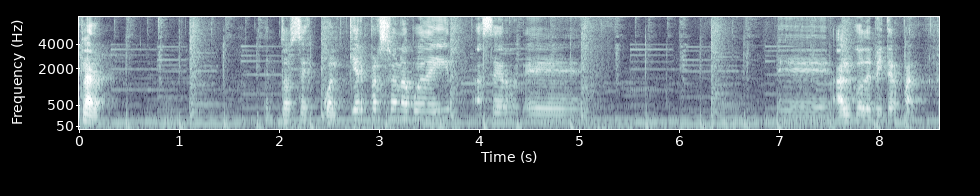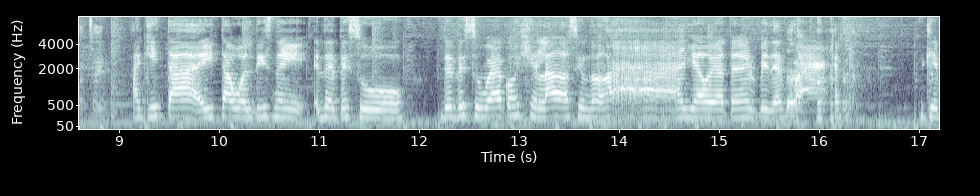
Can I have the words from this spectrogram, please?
Claro. Entonces cualquier persona puede ir a hacer eh, eh, algo de Peter Pan, ¿cachai? Aquí está, ahí está Walt Disney desde su desde su wea congelada haciendo "Ah, ya voy a tener Peter Claro. Pan. Que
